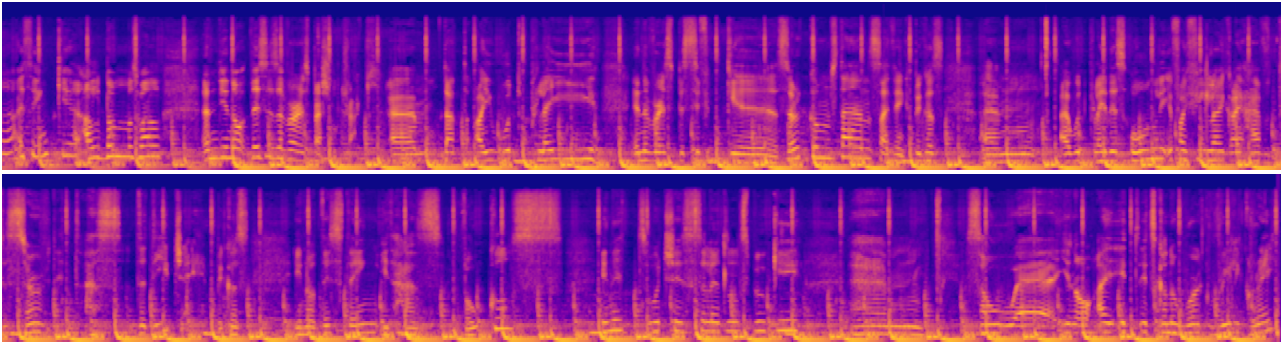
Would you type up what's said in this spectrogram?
uh, i think uh, album as well. And you know this is a very special track um, that i would play in a very specific uh, circumstance i think because um, i would play this only if i feel like i have deserved it as the dj because you know this thing it has vocals in it which is a little spooky. Um, so uh, you know, I, it, it's gonna work really great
